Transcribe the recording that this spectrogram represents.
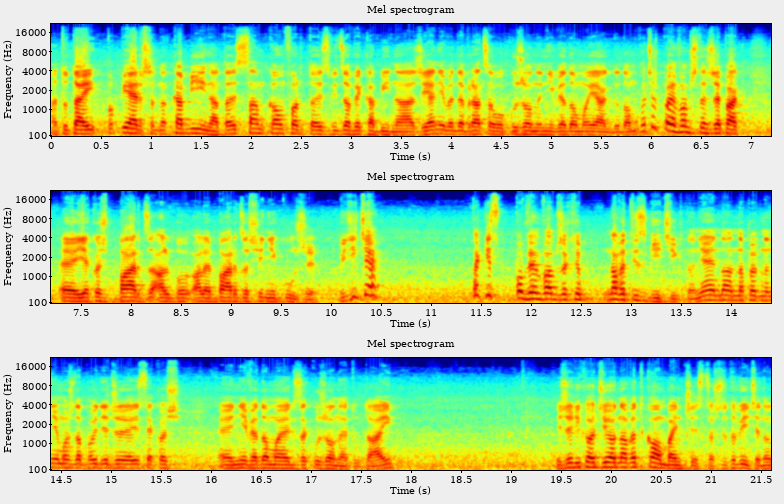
a tutaj po pierwsze, no kabina, to jest sam komfort, to jest widzowie kabina, że ja nie będę wracał okurzony nie wiadomo jak do domu, chociaż powiem wam, że ten rzepak e, jakoś bardzo, albo, ale bardzo się nie kurzy. Widzicie? Tak jest, powiem wam, że chyba nawet jest gicik, no nie? Na, na pewno nie można powiedzieć, że jest jakoś e, nie wiadomo jak zakurzone tutaj. Jeżeli chodzi o nawet kombajn czystość, to, to wiecie, no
